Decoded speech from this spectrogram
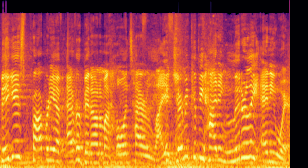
biggest property I've ever been on in my whole entire life. And Jeremy could be hiding literally anywhere.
